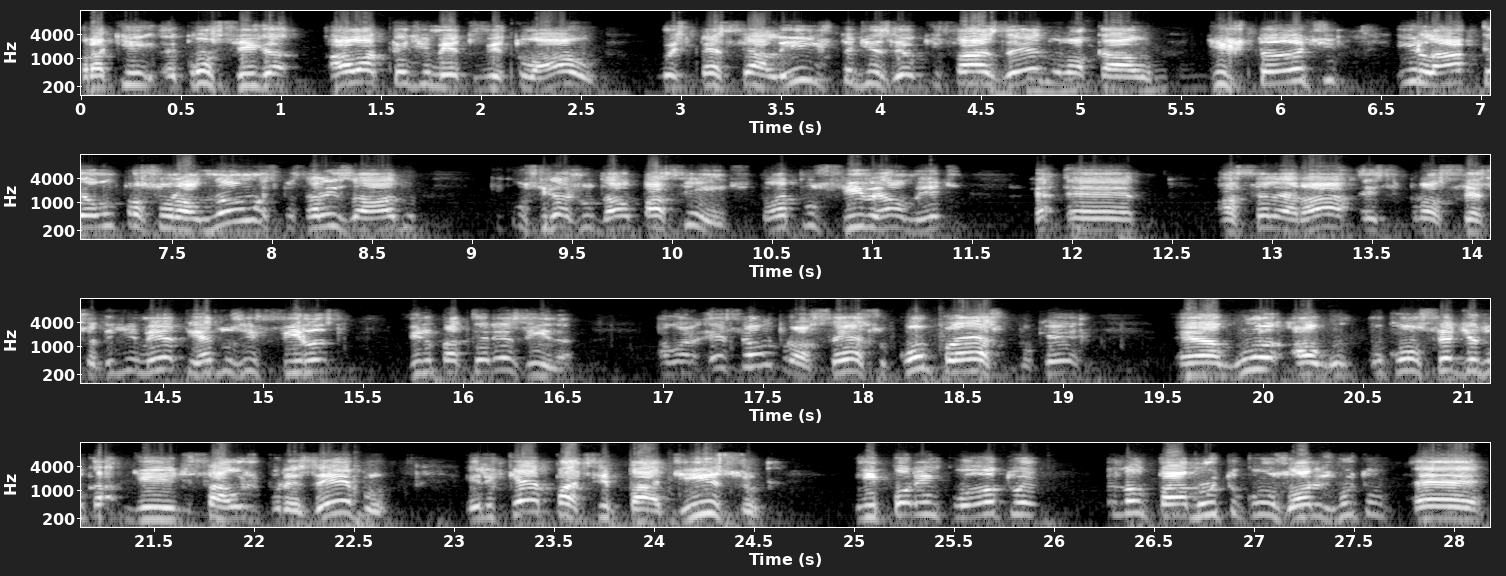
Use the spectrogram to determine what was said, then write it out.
para que consiga, ao atendimento virtual, o especialista dizer o que fazer no local distante e lá ter um profissional não especializado que consiga ajudar o paciente. Então é possível realmente é, é, acelerar esse processo de atendimento e reduzir filas vindo para Teresina. Agora, esse é um processo complexo, porque é, algum, algum, o Conselho de, de, de Saúde, por exemplo, ele quer participar disso e, por enquanto, não está muito com os olhos muito, é,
